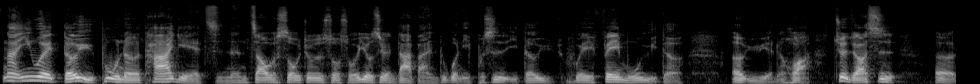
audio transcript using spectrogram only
那因为德语部呢，它也只能招收，就是说所谓幼稚园大班，如果你不是以德语为非母语的呃语言的话，最主要是呃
